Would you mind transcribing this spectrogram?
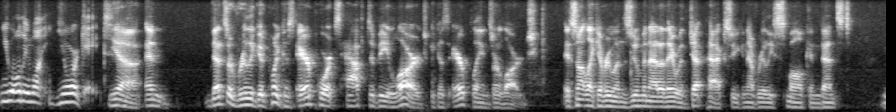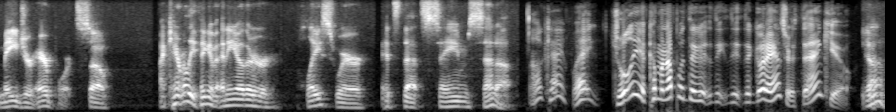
You only want your gate. Yeah, and that's a really good point because airports have to be large because airplanes are large. It's not like everyone's zooming out of there with jetpacks, so you can have really small, condensed major airports. So I can't really think of any other place where it's that same setup. Okay, well, hey, Julia coming up with the, the, the, the good answer. Thank you. Yeah.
